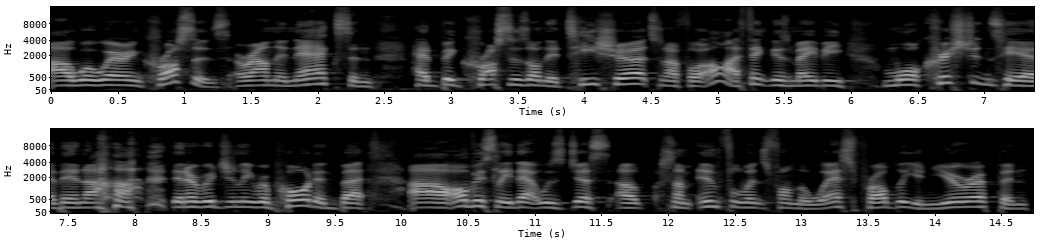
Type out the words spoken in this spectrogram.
uh, were wearing crosses around their necks and had big crosses on their t shirts. And I thought, oh, I think there's maybe more Christians here than, uh, than originally reported. But uh, obviously, that was just uh, some influence from the West, probably in Europe. And,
